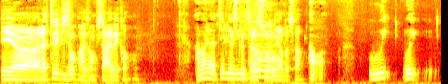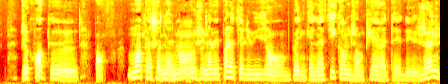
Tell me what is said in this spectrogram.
Et euh, la télévision, par exemple, c'est arrivé quand? Ah bah la télévision... Est-ce que tu as un souvenir de ça? ah, Oui, oui. Je crois que... Bon, moi, personnellement, je n'avais pas la télévision au Pencanati quand Jean-Pierre était des jeunes,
